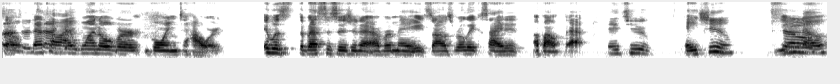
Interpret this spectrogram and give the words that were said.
So your that's how I won over going to Howard. It was the best decision I ever made. So I was really excited about that. You. HU. So, You know.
